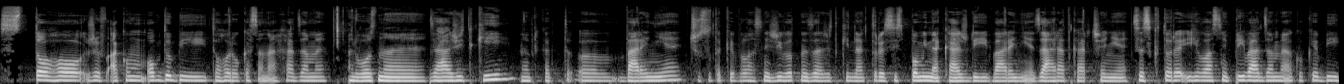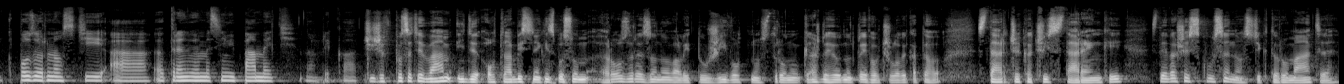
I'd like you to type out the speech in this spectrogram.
z toho, že v akom období toho roka sa nachádzame. Rôzne zážitky, napríklad e, varenie, čo sú také vlastne životné zážitky, na ktoré si spomína každý, varenie, záhradkarčenie, cez ktoré ich vlastne privádzame ako keby k pozornosti a trénujeme s nimi pamäť napríklad. Čiže v podstate vám ide o to, aby ste nejakým spôsobom rozrezonovali tú životnú strunu každého jednotlivého človeka, toho starčeka či starenky, z tej vašej skúsenosti, ktorú máte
